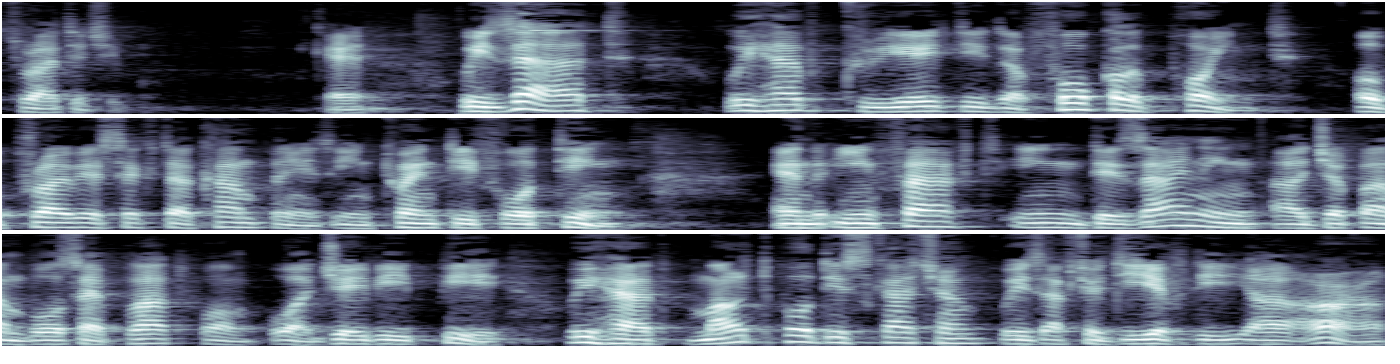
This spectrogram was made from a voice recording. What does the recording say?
strategy. Okay? With that, we have created a focal point of private sector companies in 2014 and in fact, in designing a Japan Bosai platform or JBP, we had multiple discussions with actually GFDRR,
